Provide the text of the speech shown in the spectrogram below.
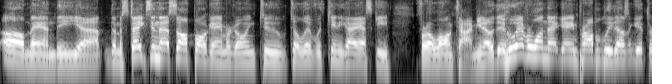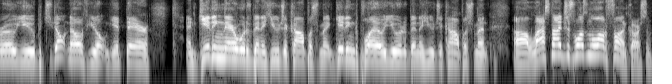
Oh man, the uh, the mistakes in that softball game are going to to live with Kenny Gajewski for a long time. You know, the, whoever won that game probably doesn't get through OU, but you don't know if you don't get there. And getting there would have been a huge accomplishment. Getting to play OU would have been a huge accomplishment. Uh, last night just wasn't a lot of fun, Carson.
